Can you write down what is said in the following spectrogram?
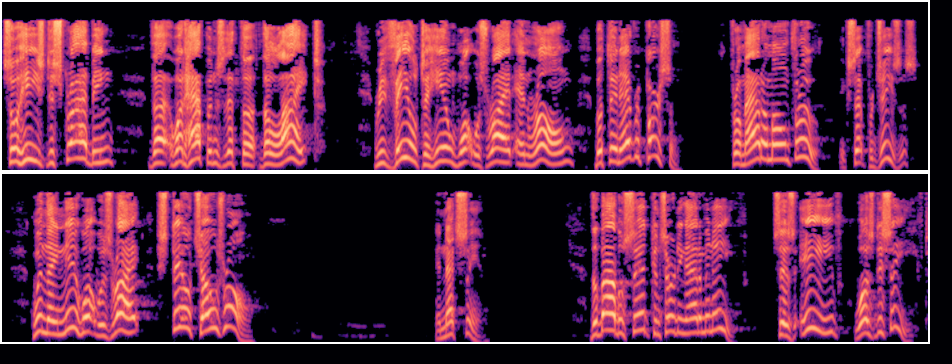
So he's describing the, what happens that the, the light revealed to him what was right and wrong, but then every person from Adam on through, except for Jesus, when they knew what was right, still chose wrong. And that's sin. The Bible said concerning Adam and Eve, says Eve was deceived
